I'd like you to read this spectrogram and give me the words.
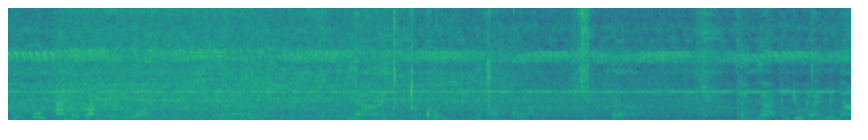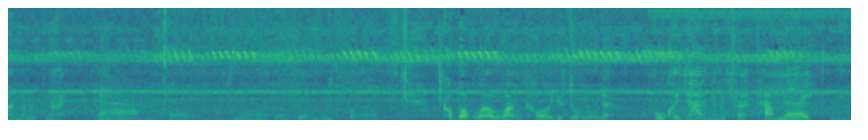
ให้ปูชาในวันนี้อะ ย่าให้ทุกๆคนไม่ต้องกลัวลูก จ้า แต่ย่าจะอยู่ได้ไม่นานนะลูกนะจ้าใช่นี่มันเป็นเสียงที่สวยเขาบอกว่าวังเขาอยู่ตรงนู้นน่ะปู่กับย่านะลูกนะถามเลยอืม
